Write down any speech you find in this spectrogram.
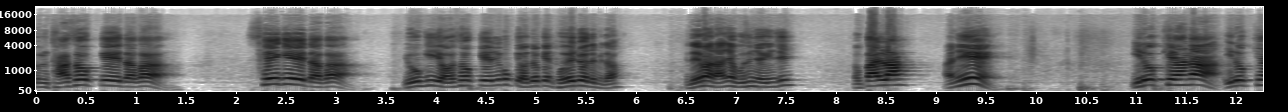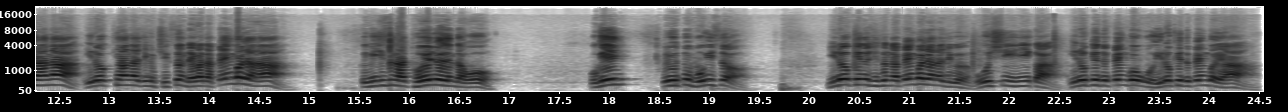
그럼 다섯 개에다가, 세 개에다가, 여기 여섯 개, 일곱 개, 여덟 개는 더해줘야 됩니다. 내 말 아니야? 무슨 얘기인지? 너 빨라? 아니! 이렇게 하나, 이렇게 하나, 이렇게 하나 지금 직선 내가 다 뺀 거잖아. 그럼 이 직선 다 더해줘야 된다고. 오케이? 그리고 또 뭐 있어? 이렇게도 직선 다 뺀 거잖아, 지금. 5C이니까. 이렇게도 뺀 거고, 이렇게도 뺀 거야.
